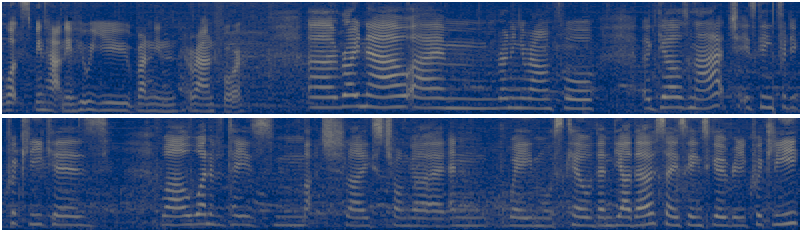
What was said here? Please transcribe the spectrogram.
what's been happening? Who are you running around for? Uh, right now, I'm running around for a girls' match. is going pretty quickly because, well, one of the players is much like stronger and, and way more skilled than the other, so it's going to go really quickly.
